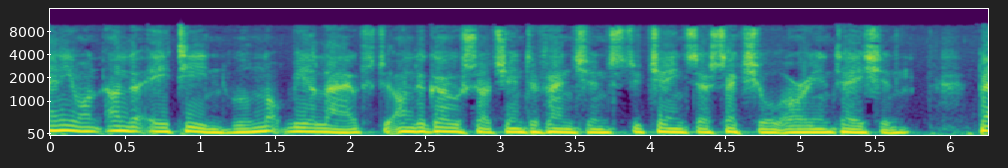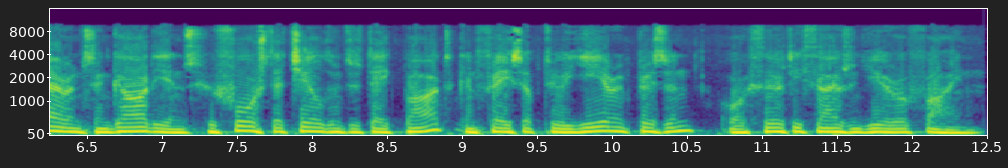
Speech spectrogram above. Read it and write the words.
anyone under 18 will not be allowed to undergo such interventions to change their sexual orientation. Parents and guardians who force their children to take part can face up to a year in prison or €30,000 Euro fine.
